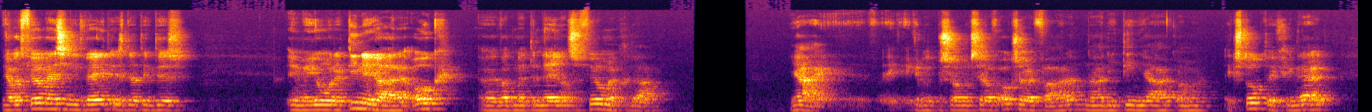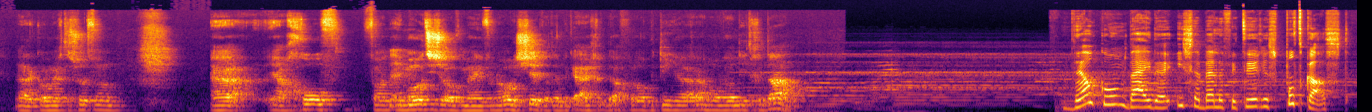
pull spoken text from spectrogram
Ja, wat veel mensen niet weten is dat ik dus in mijn jongere tienerjaren ook uh, wat met de Nederlandse film heb gedaan. Ja, ik, ik, heb het persoonlijk zelf ook zo ervaren. Na die tien jaar kwam ik stopte, ik ging eruit. Nou, er kwam echt een soort van uh, ja, golf van emoties over me heen. Van holy shit, wat heb ik eigenlijk de afgelopen tien jaar allemaal wel niet gedaan. Welkom bij de Isabelle Veteris podcast.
